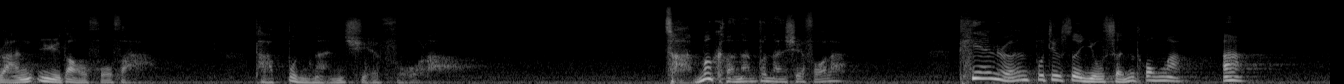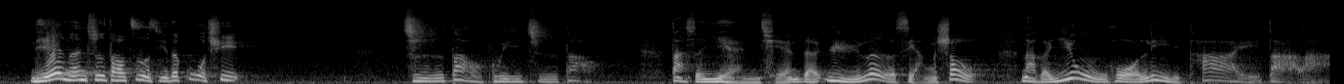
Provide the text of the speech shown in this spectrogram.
然遇到佛法，他不能学佛了。怎么可能不能学佛了？天人不就是有神通吗？啊，你也能知道自己的过去，知道归知道。但是眼前的娱乐享受，那个诱惑力太大了。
